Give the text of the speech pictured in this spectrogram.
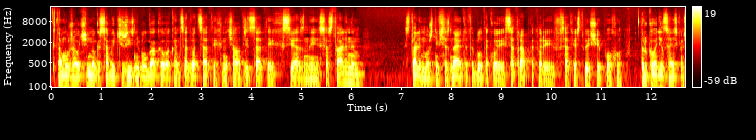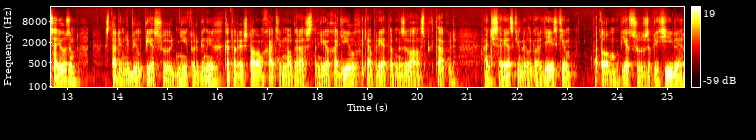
К тому же очень много событий жизни Булгакова конца 20-х, начала 30-х, связанные со Сталиным. Сталин, может, не все знают, это был такой сатрап, который в соответствующую эпоху руководил Советским Союзом. Сталин любил пьесу «Дни Турбиных», которая шла в Амхате, много раз на нее ходил, хотя при этом называл спектакль антисоветским, белогвардейским. Потом пьесу запретили.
